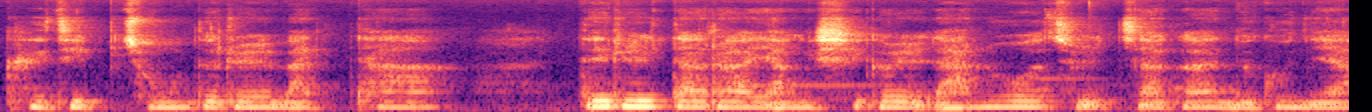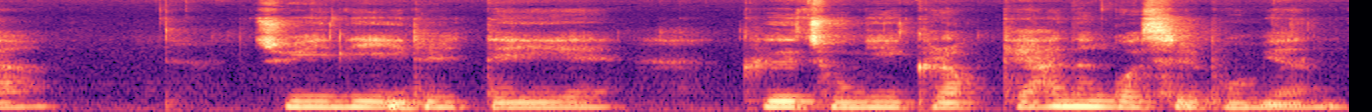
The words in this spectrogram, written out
그 집 종들을 맡아 때를 따라 양식을 나누어 줄 자가 누구냐 주인이 이를 때에 그 종이 그렇게 하는 것을 보면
